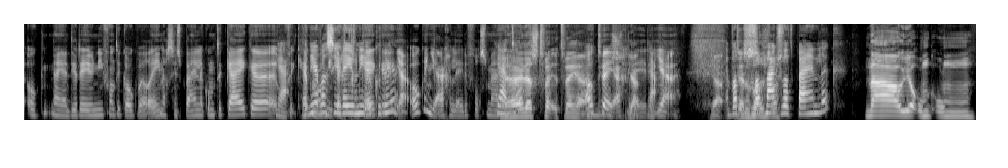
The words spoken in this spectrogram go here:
ook, nou ja, die reunie vond ik ook wel enigszins pijnlijk om te kijken. Ja. Ik heb Wanneer nog was die reunie ook alweer? Ja, ook een jaar geleden volgens mij. Ja, nee, toch? dat is twee, twee jaar. Oh, twee jaar. Ja. geleden. Ja. Ja. En wat, dat wat was- maakt was- dat pijnlijk? Nou ja, om, om,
